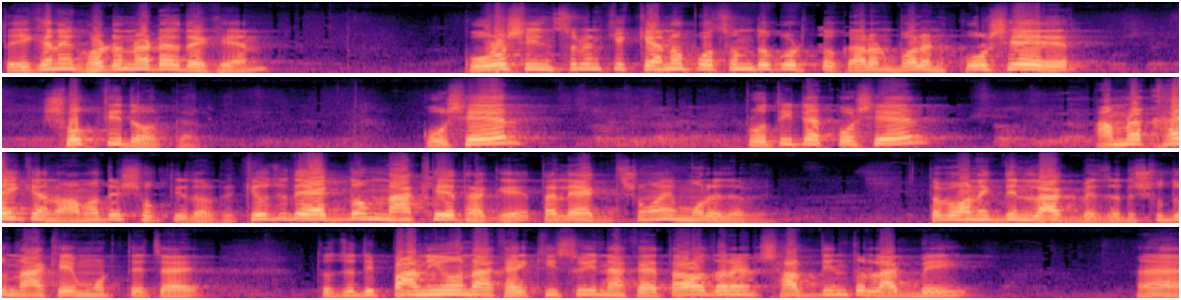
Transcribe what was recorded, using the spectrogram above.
তো এখানে ঘটনাটা দেখেন, কোষ ইনসুলিনকে কেন পছন্দ করতো? কারণ বলেন কোষের শক্তি দরকার। কোষের প্রতিটা কোষের আমরা খাই কেন? আমাদের শক্তি দরকার। কেউ যদি একদম না খেয়ে থাকে, তাহলে এক সময় মরে যাবে। তবে অনেক দিন লাগবে, যদি শুধু না খেয়ে মরতে চায়। তো যদি পানিও না খায়, কিছুই না খায়, তাও ধরেন সাত দিন তো লাগবেই। হ্যাঁ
